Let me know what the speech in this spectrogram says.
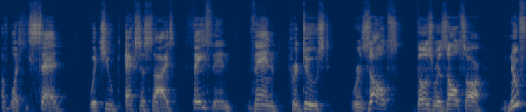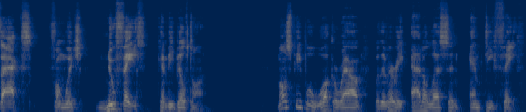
of what he said, which you exercise faith in, then produced results. Those results are new facts from which new faith can be built on. Most people walk around with a very adolescent, empty faith.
